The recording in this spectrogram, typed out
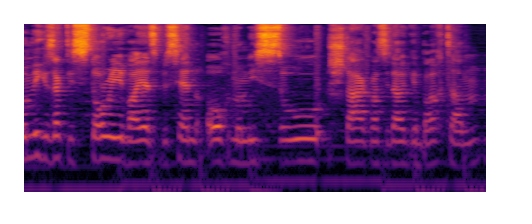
Und wie gesagt, die Story war jetzt bisher auch noch nicht so stark, was sie da gebracht haben.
